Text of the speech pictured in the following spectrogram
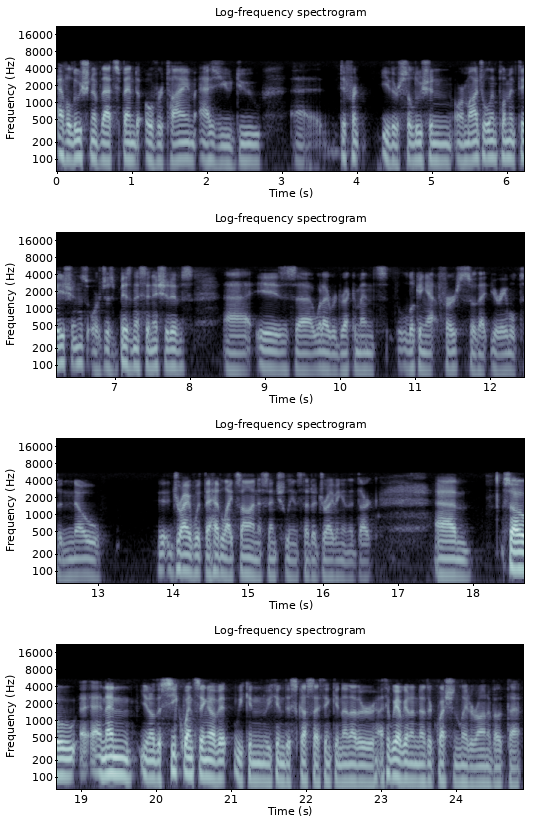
evolution of that spend over time as you do uh, different either solution or module implementations or just business initiatives uh, is uh, what I would recommend looking at first, so that you're able to know drive with the headlights on essentially instead of driving in the dark. Um, so and then you know the sequencing of it we can we can discuss I think in another I think we have got another question later on about that.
